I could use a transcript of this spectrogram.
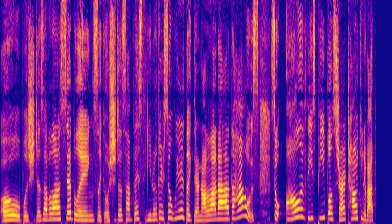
"Oh, well she does have a lot of siblings." Like, "Oh, she does have this." You know, they're so weird like they're not allowed out of the house. So all of these people start talking about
